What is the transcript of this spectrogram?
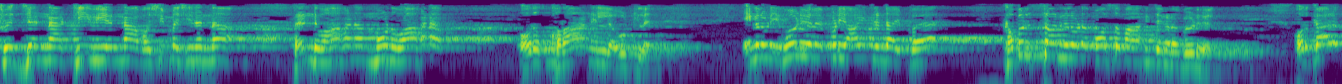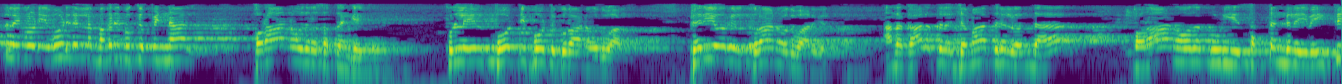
பிரிட்ஜ் என்ன டிவி என்ன வாஷிங் மிஷின் என்ன? ரெண்டு வாகனம் மூணு வாகனம். ஒரு குரான் இல்ல வீட்டுல. எங்களுடைய வீடுகள் எப்படி ஆயிட்டுண்டா இப்ப? கபிரிஸ்தான்களோட மோசமாக எங்களோட வீடுகள். ஒரு காலத்துல எங்களுடைய வீடுகள்ல மகரிப்புக்கு பின்னால் குரான் ஓதுற சத்தம் கேட்கும். பிள்ளைகள் போட்டி போட்டு குரான் ஓதுவார்கள். பெரியோர்கள் குரான் ஓதுவார்கள். அந்த காலத்துல ஜமாத்துகள் வந்தா குரான் ஓதக்கூடிய சத்தங்களை வைத்து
